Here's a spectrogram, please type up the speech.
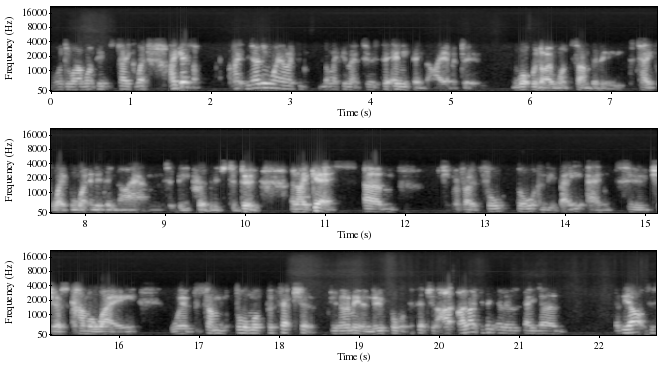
what do I want people to take away? I guess I, the only way I can liken that to is to anything that I ever do. What would I want somebody to take away from what anything that I happen to be privileged to do? And I guess um, to provoke thought, thought and debate and to just come away with some form of perception. Do you know what I mean? A new form of perception. I, I like to think that they learn that the arts is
